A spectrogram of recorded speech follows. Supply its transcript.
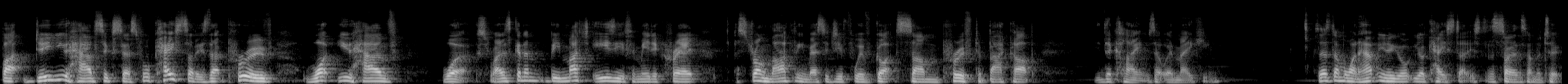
but do you have successful case studies that prove what you have works, right? It's going to be much easier for me to create a strong marketing message if we've got some proof to back up the claims that we're making. So that's number one. How you know your, your case studies? Sorry, that's number two.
